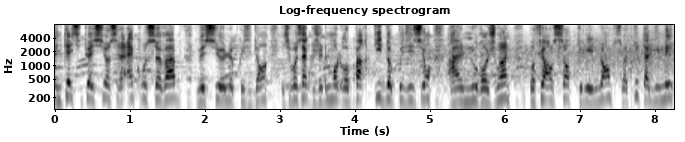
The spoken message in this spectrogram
une telle situation serait inconcevable, Monsieur le Président. Et c'est pour ça que je demande aux partis d'opposition à nous rejoindre pour faire en sorte que les lampes soient toutes allumées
